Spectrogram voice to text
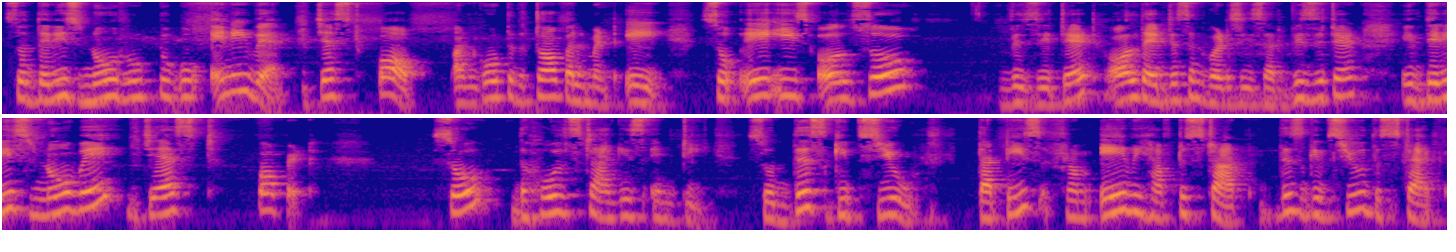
So there is no route to go anywhere. Just pop and go to the top element A. So A is also visited all the adjacent vertices are visited if there is no way just pop it so the whole stack is empty so this gives you that is from a we have to start this gives you the stack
